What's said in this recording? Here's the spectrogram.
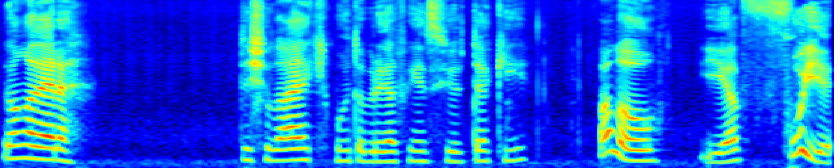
Então, galera, deixa o like. Muito obrigado por quem assistiu até aqui. Falou. E fui!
